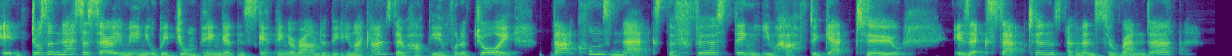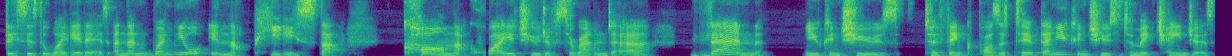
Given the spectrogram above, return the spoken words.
It doesn't necessarily mean you'll be jumping and skipping around and being like, I'm so happy and full of joy. That comes next. The first thing you have to get to is acceptance and then surrender. This is the way it is. And then when you're in that peace, that calm, that quietude of surrender, then you can choose to think positive. Then you can choose to make changes,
